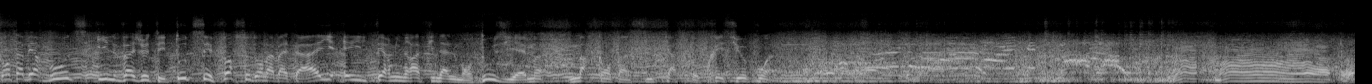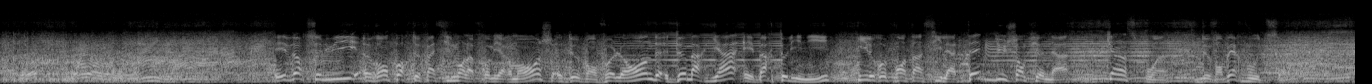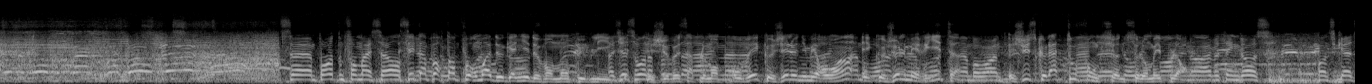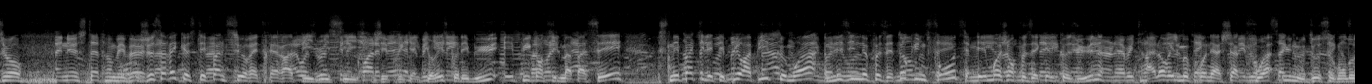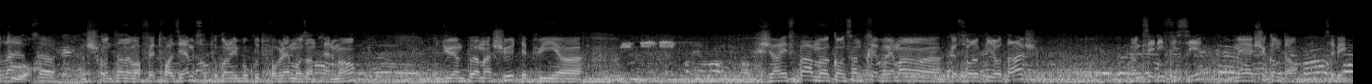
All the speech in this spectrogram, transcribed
Quant à Berwoods, il va jeter toutes ses forces dans la bataille et il terminera finalement 12e, marquant ainsi 4 précieux points. Evers, lui, remporte facilement la première manche devant Voland, De Maria et Bartolini. Il reprend ainsi la tête du championnat, 15 points devant Berwoods. C'est important pour moi de gagner devant mon public. Je veux simplement prouver que j'ai le numéro 1 et que je le mérite. Jusque-là, tout fonctionne selon mes plans. Je savais que Stéphane serait très rapide ici. J'ai pris quelques risques au début et puis quand il m'a passé, ce n'est pas qu'il était plus rapide que moi, mais il ne faisait aucune faute et moi j'en faisais quelques-unes. Alors il me prenait à chaque fois une ou deux secondes au tour. Je suis content d'avoir fait troisième, surtout qu'on a eu beaucoup de problèmes aux entraînements, dû un peu à ma chute et puis euh, j'arrive pas à me concentrer vraiment euh, que sur le pilotage. Donc c'est difficile, mais je suis content, c'est bien.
